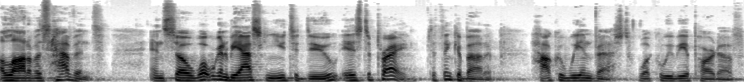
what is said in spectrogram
a lot of us haven't. And so, what we're going to be asking you to do is to pray, to think about it. How could we invest? What could we be a part of?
